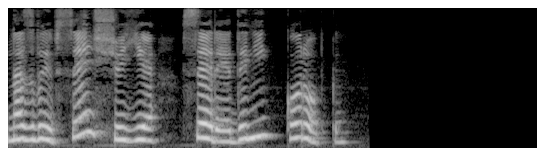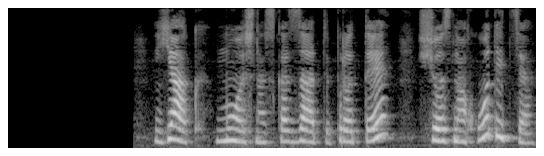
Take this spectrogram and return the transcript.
Назви все, що є всередині коробки. Як можна сказати про те, що знаходиться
